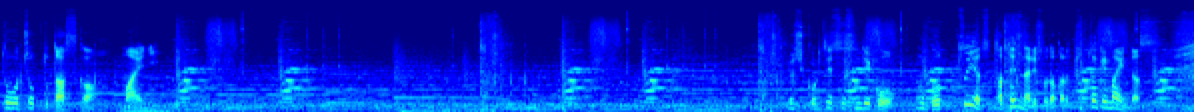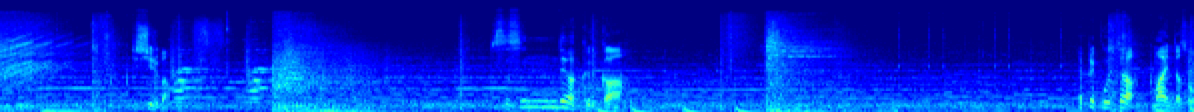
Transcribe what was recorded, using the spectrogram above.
トをちょっと出すか前に。よしこれで進んでいこう。このごっついやつ盾になりそうだからちょっとだけ前に出す。でシルバー。進んではくるか。やっぱりこいつら前に出そう。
